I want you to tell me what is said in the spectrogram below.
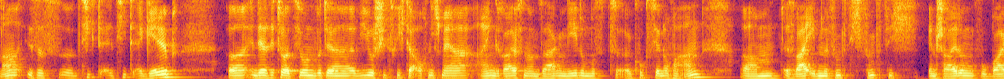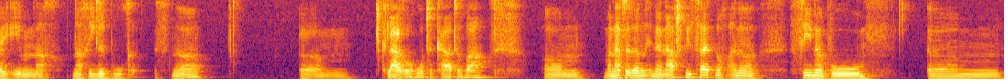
na, ist es, äh, zieht, zieht er gelb. Äh, in der Situation wird der Videoschiedsrichter auch nicht mehr eingreifen und sagen, nee, du musst, äh, guckst dir nochmal an. Ähm, es war eben eine 50-50 Entscheidung, wobei eben nach, nach Regelbuch es eine ähm, klare rote Karte war. Ähm, man hatte dann in der Nachspielzeit noch eine Szene, wo ähm,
